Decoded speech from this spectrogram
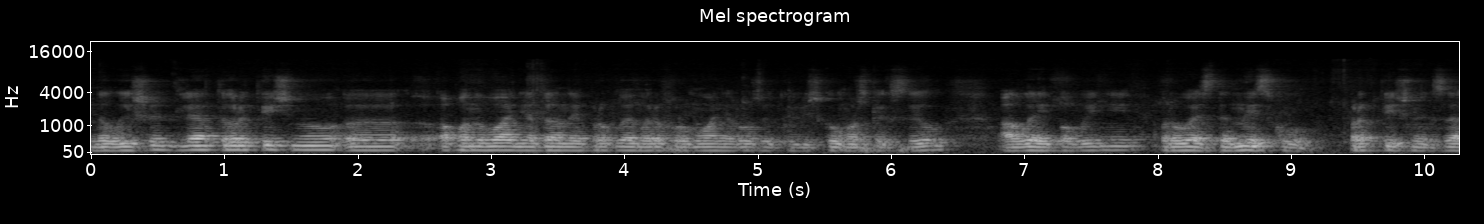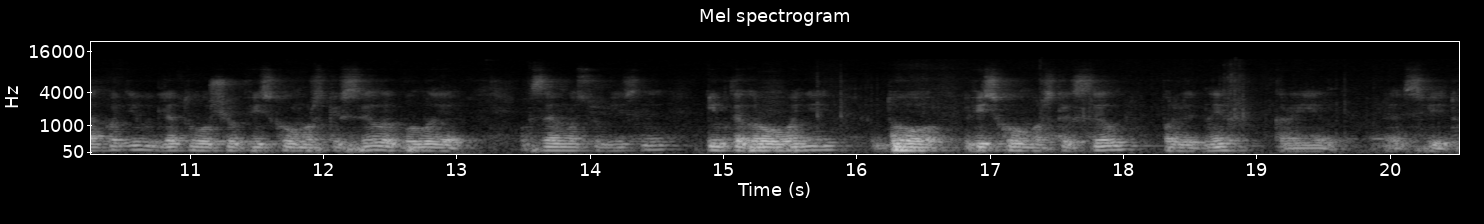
не лише для теоретичного е, опанування даної проблеми реформування розвитку військово-морських сил, але й повинні провести низку практичних заходів для того, щоб військово-морські сили були взаємосумісні, інтегровані до військово-морських сил провідних країн е, світу.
